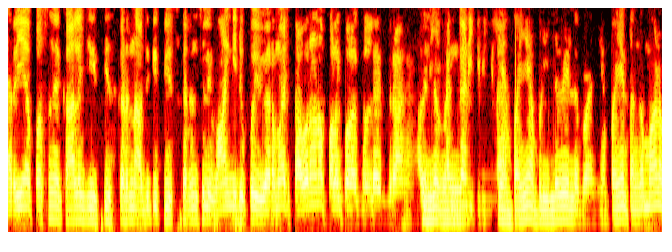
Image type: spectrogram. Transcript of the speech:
நிறைய பசங்க காலேஜுக்கு ஃபீஸ் கட்டணும் அதுக்கு ஃபீஸ் கட்டணும்னு சொல்லி வாங்கிட்டு போய் வேற மாதிரி தவறான பழக்க வழக்கங்கள்ல இருக்கிறாங்க. அதை இல்ல நீங்க பாய். கண்காணிக்கிறீங்களா? என் பையன் அப்படி இல்லவே இல்லை பாய். என் பையன் தங்கமான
